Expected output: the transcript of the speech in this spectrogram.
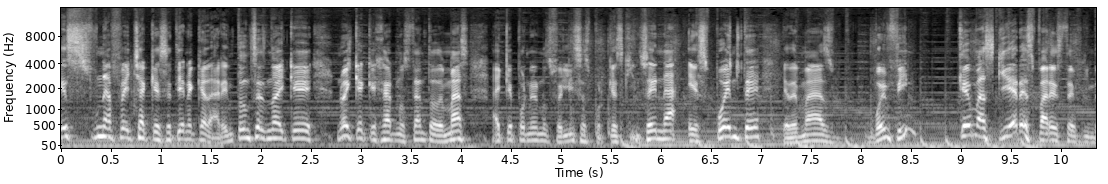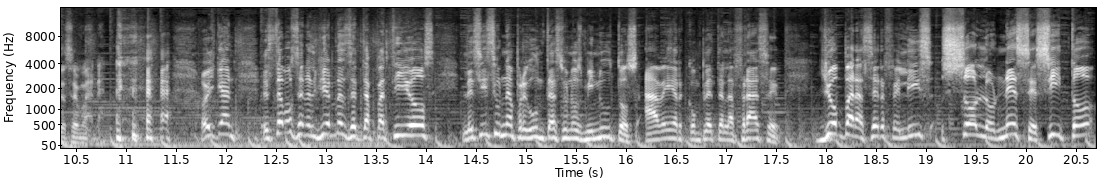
es una fecha que se tiene que dar, entonces no hay que no hay que quejarnos tanto de más, hay que ponernos felices porque es quincena, es puente y además buen fin. ¿Qué más quieres para este fin de semana? Oigan, estamos en el viernes de tapatíos. Les hice una pregunta hace unos minutos. A ver, completa la frase. Yo para ser feliz solo necesito...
